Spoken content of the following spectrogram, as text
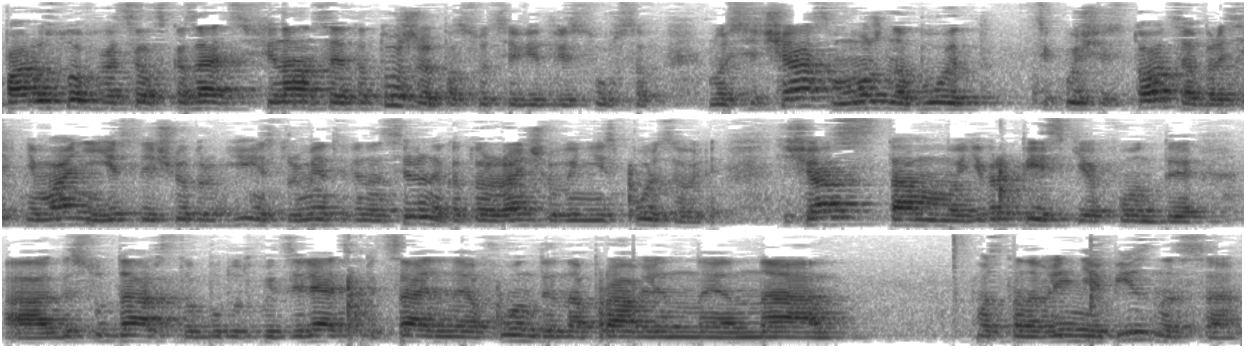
пару слов хотел сказать, финансы это тоже по сути вид ресурсов, но сейчас можно будет в текущей ситуации обратить внимание, если еще другие инструменты финансирования, которые раньше вы не использовали. Сейчас там европейские фонды, а, государства будут выделять специальные фонды, направленные на восстановление бизнеса.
